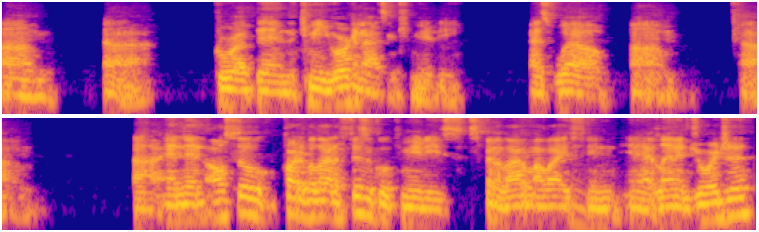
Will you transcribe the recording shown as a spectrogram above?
Um, uh, grew up in the community organizing community as well. Um, um, uh, and then also part of a lot of physical communities. Spent a lot of my life in, in Atlanta, Georgia.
